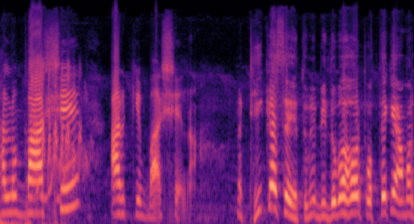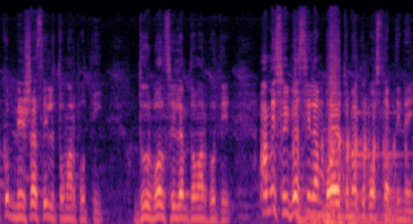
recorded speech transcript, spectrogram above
ভালোবাসে আর কে বাসে না। না ঠিক আছে তুমি বিধবা হওয়ার পর থেকে আমার খুব নেশা ছিল তোমার প্রতি দুর্বল ছিলাম তোমার প্রতি। আমি সুইপার ছিলাম ভয়ে তোমাকে প্রস্তাব দিই নাই।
